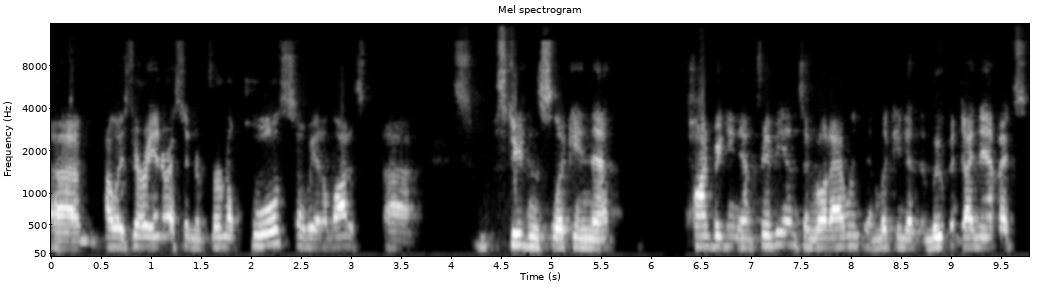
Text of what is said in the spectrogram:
um, I was very interested in vernal pools. So we had a lot of uh, students looking at pond breeding amphibians in Rhode Island and looking at the movement dynamics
